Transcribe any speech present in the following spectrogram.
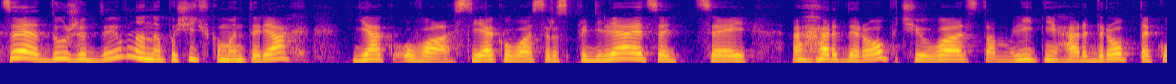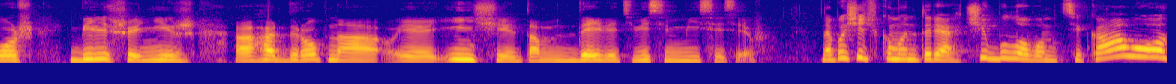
Це дуже дивно. Напишіть в коментарях, як у вас, як у вас розподіляється цей гардероб, чи у вас там літній гардероб також більше, ніж гардероб на е, інші там 9-8 місяців. Напишіть в коментарях, чи було вам цікаво.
